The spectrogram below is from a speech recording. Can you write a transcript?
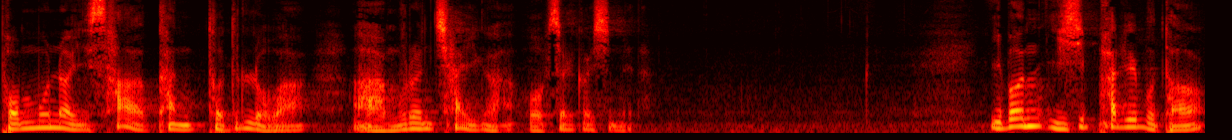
본문의 사악한 터들로와 아무런 차이가 없을 것입니다. 이번 28일부터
